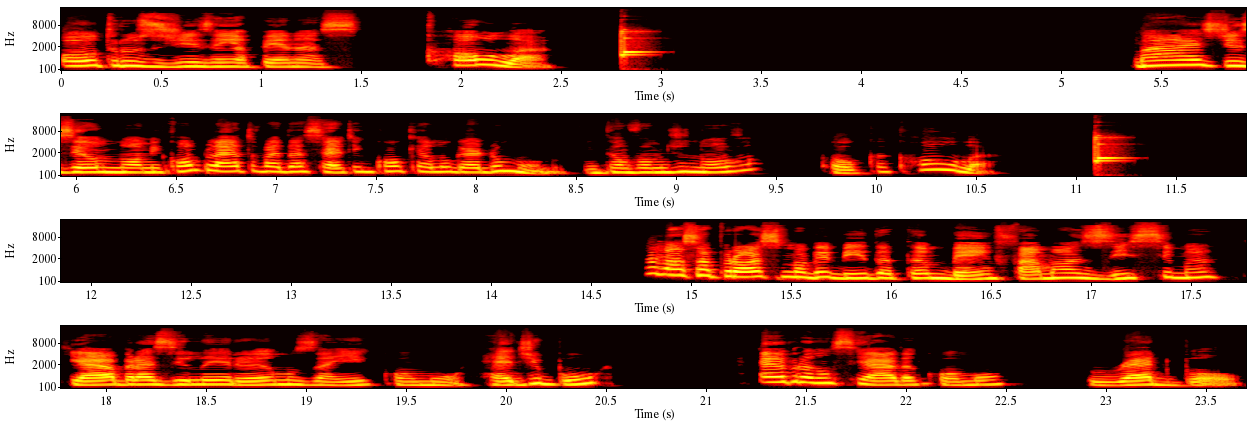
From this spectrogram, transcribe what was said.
Outros dizem apenas Cola. Mas dizer o nome completo vai dar certo em qualquer lugar do mundo. Então vamos de novo: Coca-Cola. A nossa próxima bebida, também famosíssima, que a brasileiramos aí como Red Bull, é pronunciada como Red Bull.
